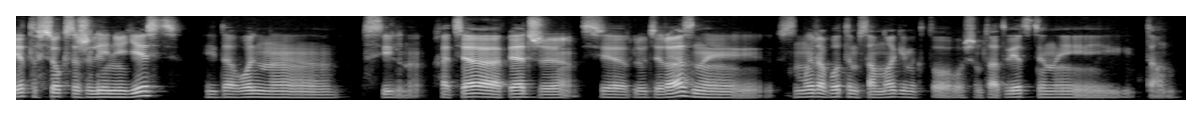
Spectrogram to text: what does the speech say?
Это все, к сожалению, есть и довольно сильно. Хотя, опять же, все люди разные. Мы работаем со многими, кто, в общем-то, ответственный, там,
